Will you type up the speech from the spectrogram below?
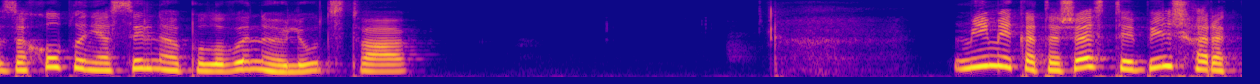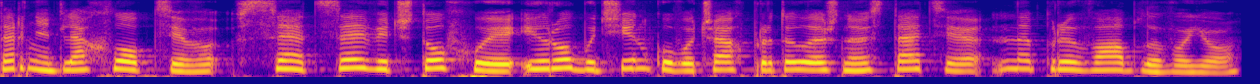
захоплення сильною половиною людства. Міміка та жести більш характерні для хлопців. Все це відштовхує і робить жінку в очах протилежної статі непривабливою.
